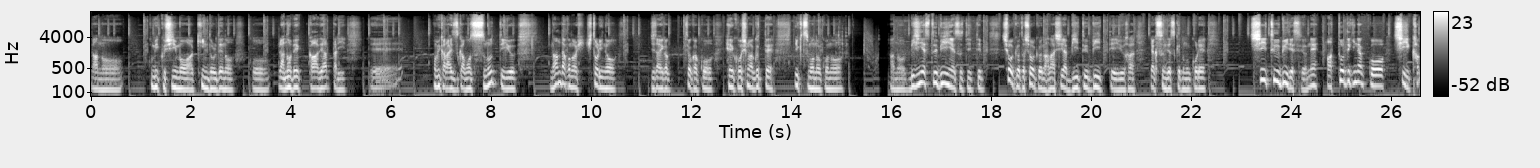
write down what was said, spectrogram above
あの、コミックシーモア、Kindle での、こう、ラノベッカーであったり、えー、コミカライズ化も進むっていう、なんだこの一人の時代が、人がこう、並行しまくって、いくつものこのあの、ビジネス2ビジネスって言って、商業と商業の話や B2B っていう訳すんですけども、これ C2B ですよね。圧倒的なこう C カ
